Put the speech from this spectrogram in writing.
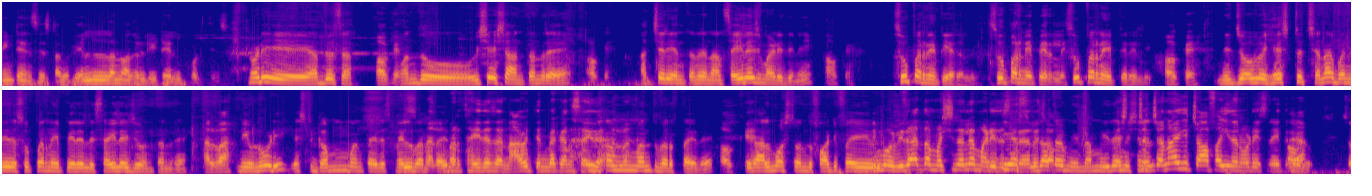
ಮೇಂಟೆನೆನ್ಸ್ ಎಷ್ಟಾಗುತ್ತೆ ಎಲ್ಲಾನು ಅದ್ರಲ್ಲಿ ಡೀಟೇಲ್ ಕೊಡ್ತೀನಿ. ನೋಡಿ ಅಬ್ದುಲ್ ಸರ್ ಒಂದು ವಿಶೇಷ ಅಂತಂದ್ರೆ ಓಕೆ ಅಚ್ಚರಿ ಅಂತಂದ್ರೆ ನಾನು ಸೈಲೇಜ್ ಮಾಡಿದ್ದೀನಿ. ಓಕೆ ಸೂಪರ್ ನೇಪಿಯರ್ ಅಲ್ಲಿ. ಸೂಪರ್ ನೇಪಿಯರ್ ಅಲ್ಲಿ. ಸೂಪರ್ ನೇಪಿಯರ್ ಅಲ್ಲಿ. ಓಕೆ ನಿಜವಾಗ್ಲೂ ಎಷ್ಟು ಚೆನ್ನಾಗಿ ಬಂದಿದೆ ಸೂಪರ್ ನೇಪಿಯರ್ ಅಲ್ಲಿ ಸೈಲೇಜು ಅಂತಂದ್ರೆ ಅಲ್ವಾ? ನೀವು ನೋಡಿ ಎಷ್ಟು ಗಮ್ ಅಂತ ಇದೆ ಸ್ಮೆಲ್ ಬರ್ತಾ ಇದೆ. ಬರ್ತಾ ಇದೆ ಸರ್ ನಾವೇ ತಿನ್ಬೇಕು ಅನ್ಸ್ತಾ ಇದೆ ಗಮ್ ಅಂತ ಬರ್ತಾ ಇದೆ. ಇದು ಆಲ್ಮೋಸ್ಟ್ ಒಂದು ಫಾರ್ಟಿ ಫೈವ್ ನಿಮ್ಮ ವಿಧಾತ ಮಷಿನ್ ಅಲ್ಲೇ ಮಾಡಿದೆ ನಮ್ಮ ಇದೇ ಚೆನ್ನಾಗಿ ಚಾಫ್ ಆಗಿದೆ ನೋಡಿ ಸ್ನೇಹಿತರೆ. ಸೊ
